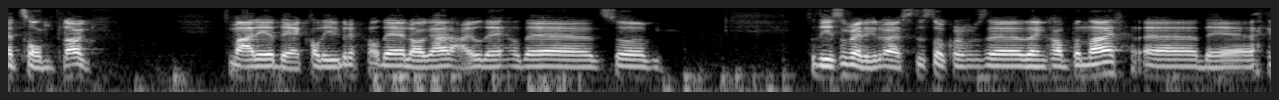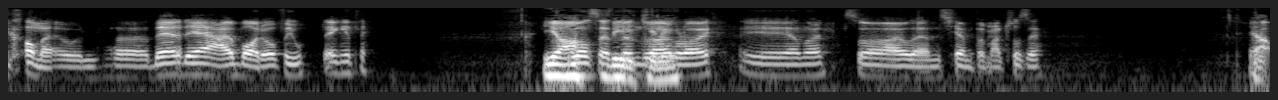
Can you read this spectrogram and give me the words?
et sånt lag som er i det kaliberet. Og det laget her er jo det. Og det så, så de som velger å reise til Stockholm for å se den kampen der, eh, det kan jeg jo eh, det, det er jo bare å få gjort, egentlig. Ja, Uansett hvem du er glad i i NHL, så er jo det en kjempematch å se. Ja.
